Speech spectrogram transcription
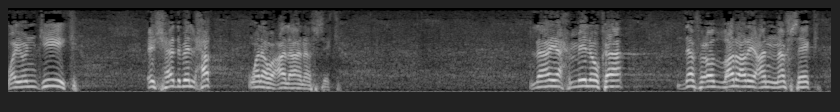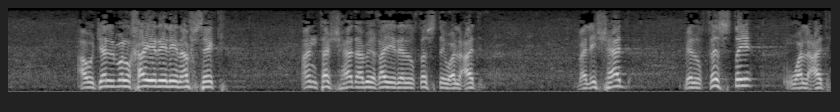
وينجيك. اشهد بالحق ولو على نفسك. لا يحملك دفع الضرر عن نفسك أو جلب الخير لنفسك أن تشهد بغير القسط والعدل بل اشهد بالقسط والعدل.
